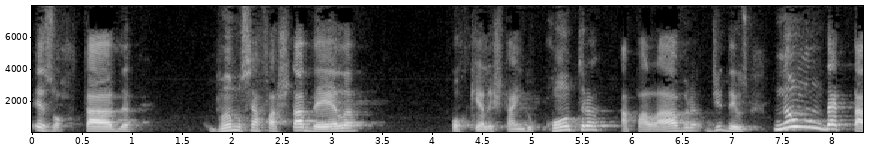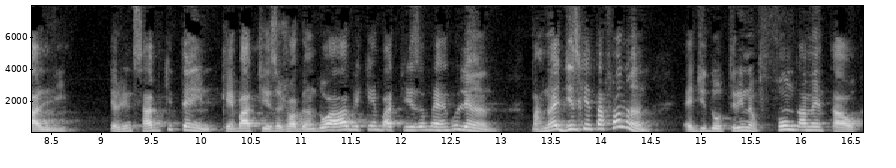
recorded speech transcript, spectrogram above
exortada, vamos se afastar dela, porque ela está indo contra a palavra de Deus. Não num detalhe, que a gente sabe que tem quem batiza jogando água e quem batiza mergulhando. Mas não é disso que a gente está falando. É de doutrina fundamental,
